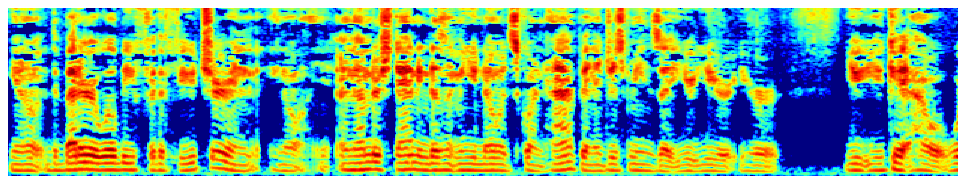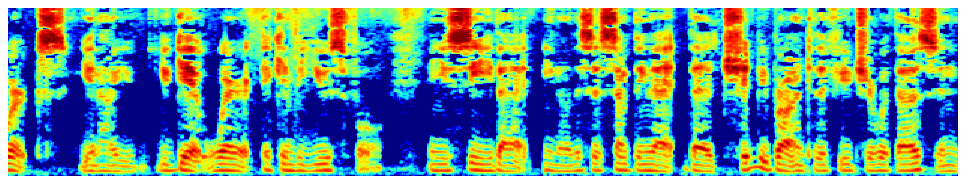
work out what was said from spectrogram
you know, the better it will be for the future. And you know, an understanding doesn't mean you know it's going to happen. It just means that you're you're you're you, you get how it works. You know, you, you get where it can be useful, and you see that you know this is something that that should be brought into the future with us, and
